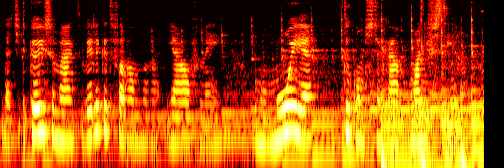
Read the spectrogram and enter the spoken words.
en dat je de keuze maakt: wil ik het veranderen, ja of nee, om een mooie toekomst te gaan manifesteren.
